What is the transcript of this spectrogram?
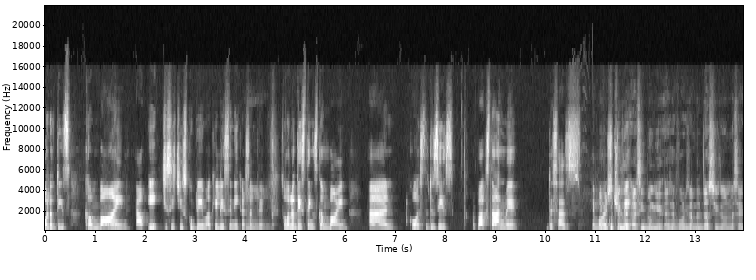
all of these combine آپ ایک کسی چیز کو بلیم اکیلے سے نہیں کر سکتے so all of these things combine and cause the disease اور پاکستان میں دس ہیز کچھ چیزیں ایسی بھی ہوں گی ایسے فار ایگزامپل دس چیزیں ان میں سے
